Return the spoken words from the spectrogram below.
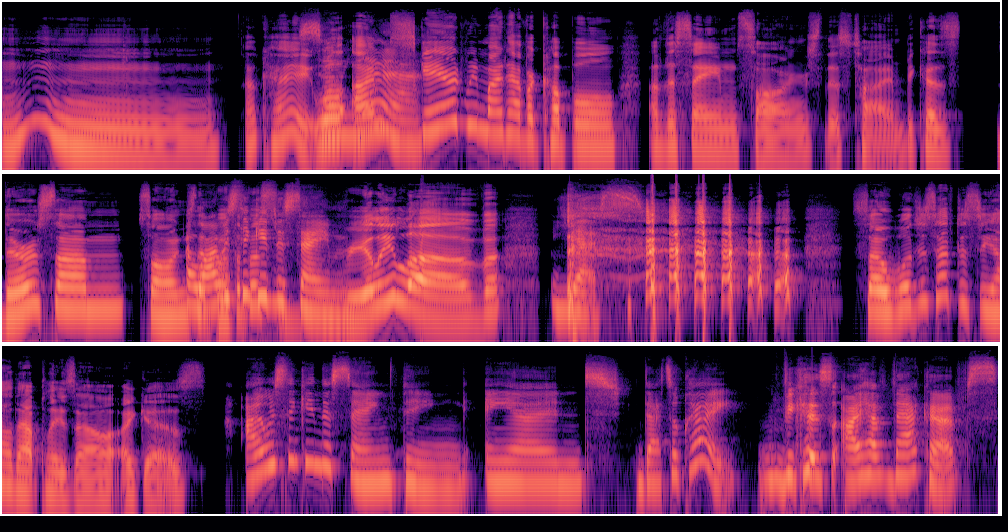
Mm, okay. So, well, yeah. I'm scared we might have a couple of the same songs this time because there are some songs Oh, that I was thinking the same. really love. Yes. so we'll just have to see how that plays out, I guess. I was thinking the same thing and that's okay because I have backups.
